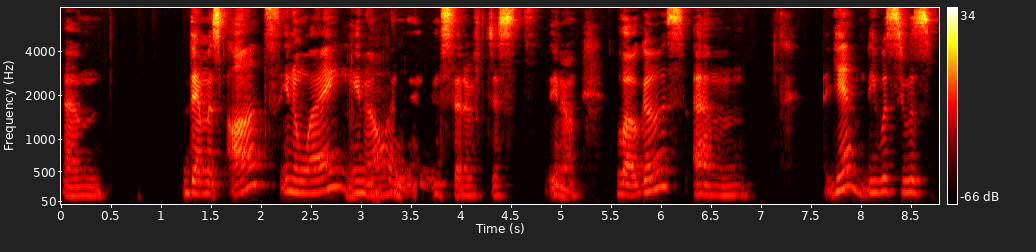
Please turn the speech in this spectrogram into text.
um, them as art in a way, you know, mm-hmm. and, instead of just you know logos. Um, yeah, it was it was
